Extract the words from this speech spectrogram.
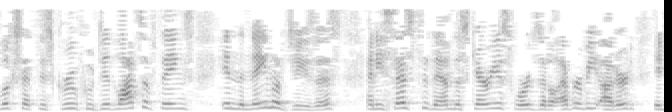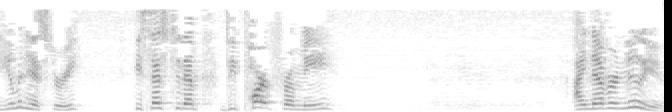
looks at this group who did lots of things in the name of Jesus, and he says to them the scariest words that'll ever be uttered in human history. He says to them, Depart from me. I never knew you.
